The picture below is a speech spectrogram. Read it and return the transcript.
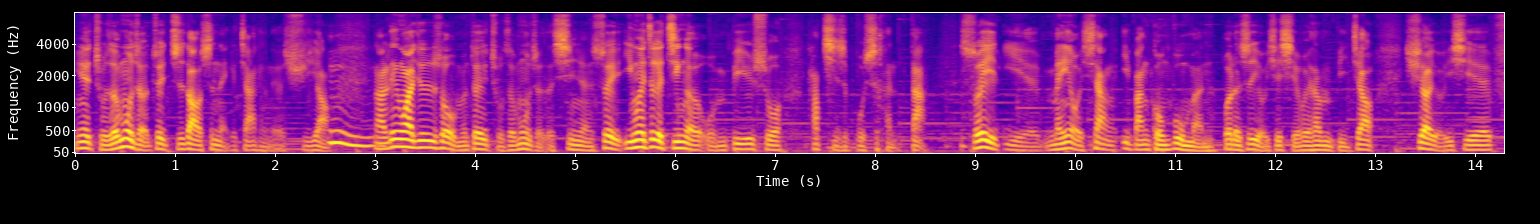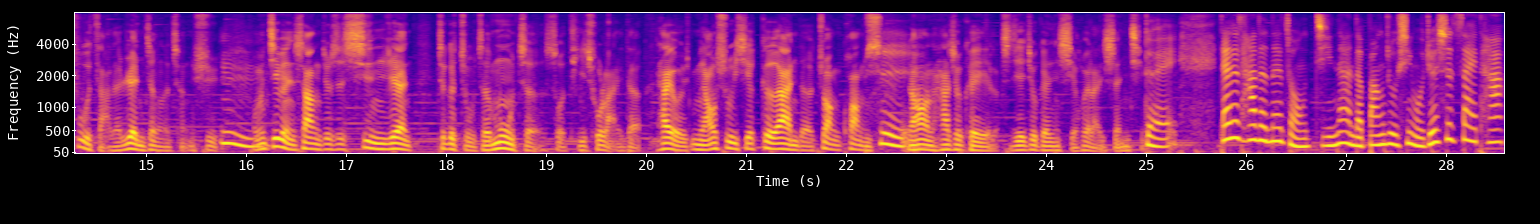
因为主责牧者最知道是哪个家庭的需要。嗯，那另外就是说，我们对主责牧者的信任，所以因为这个金额，我们必须说它其实不是很大。所以也没有像一般公部门或者是有一些协会，他们比较需要有一些复杂的认证的程序。嗯，我们基本上就是信任这个主责牧者所提出来的，他有描述一些个案的状况，是，然后呢，他就可以直接就跟协会来申请。对，但是他的那种急难的帮助性，我觉得是在他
